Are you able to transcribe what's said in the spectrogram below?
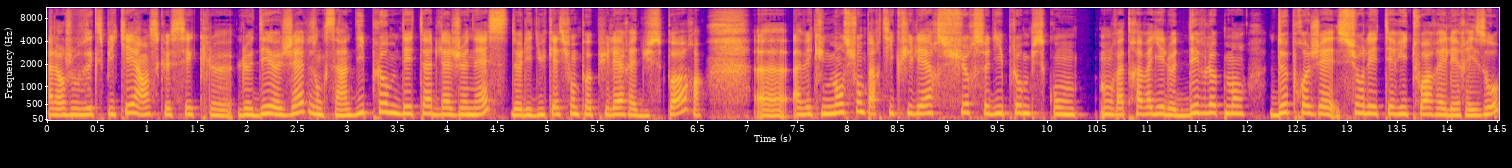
Alors je vais vous expliquer hein, ce que c'est que le, DEGEPS. Donc c'est un diplôme d'état de la jeunesse, de l'éducation populaire et du sport, euh, avec une mention particulière sur ce diplôme puisqu'on on va travailler le développement de projets sur les territoires et les réseaux.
